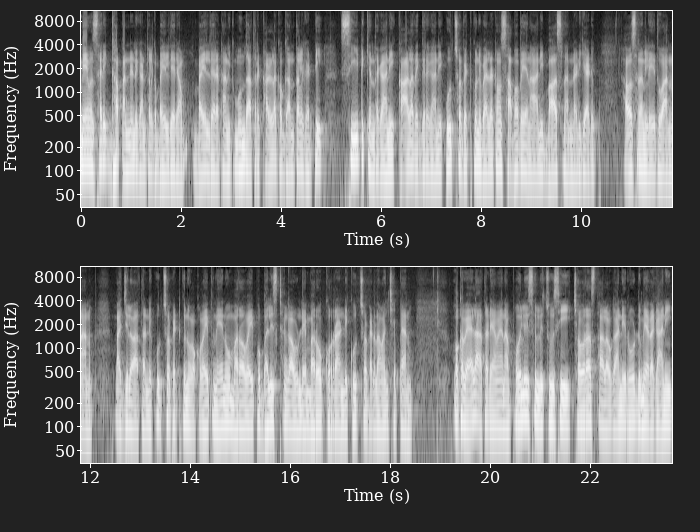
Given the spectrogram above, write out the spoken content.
మేము సరిగ్గా పన్నెండు గంటలకు బయలుదేరాం. బయలుదేరటానికి ముందు అతని కళ్ళకు గంతలు కట్టి సీటు కింద కానీ కాళ్ళ దగ్గర కానీ కూర్చోబెట్టుకుని వెళ్ళటం సబబేనా అని బాస్ నన్ను అడిగాడు. అవసరం లేదు అన్నాను. మధ్యలో అతన్ని కూర్చోబెట్టుకుని ఒకవైపు నేను మరోవైపు బలిష్టంగా ఉండే మరో కుర్రాన్ని కూర్చోబెడదామని చెప్పాను. ఒకవేళ అతడు ఏమైనా పోలీసుల్ని చూసి చౌరాస్తాలో కానీ రోడ్డు మీద కానీ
